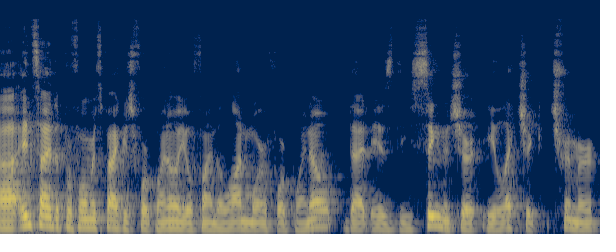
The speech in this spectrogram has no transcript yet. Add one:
Uh, inside the performance package 4.0, you'll find the lawnmower 4.0. That is the signature electric trimmer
